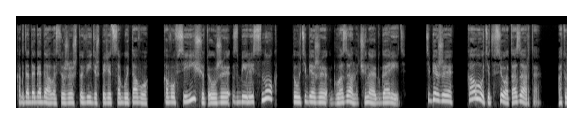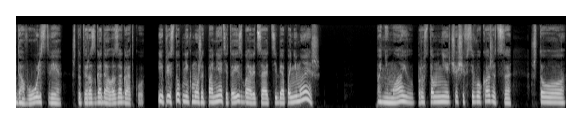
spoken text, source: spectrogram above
когда догадалась уже, что видишь перед собой того, кого все ищут и уже сбились с ног, то у тебя же глаза начинают гореть. Тебя же колотит все от азарта. От удовольствия, что ты разгадала загадку. И преступник может понять это и избавиться от тебя, понимаешь? Понимаю, просто мне чаще всего кажется, что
